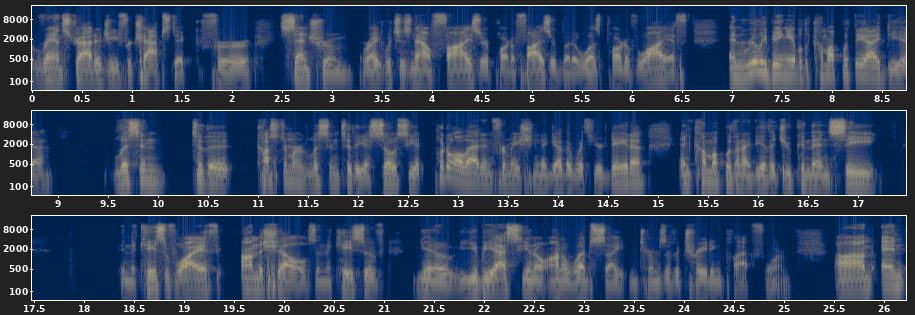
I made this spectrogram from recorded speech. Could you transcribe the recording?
ran strategy for Chapstick, for Centrum, right, which is now Pfizer, part of Pfizer, but it was part of Wyeth, and really being able to come up with the idea, listen to the customer, listen to the associate, put all that information together with your data, and come up with an idea that you can then see in the case of Wyeth on the shelves, in the case of you know UBS, you know on a website in terms of a trading platform, um, and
